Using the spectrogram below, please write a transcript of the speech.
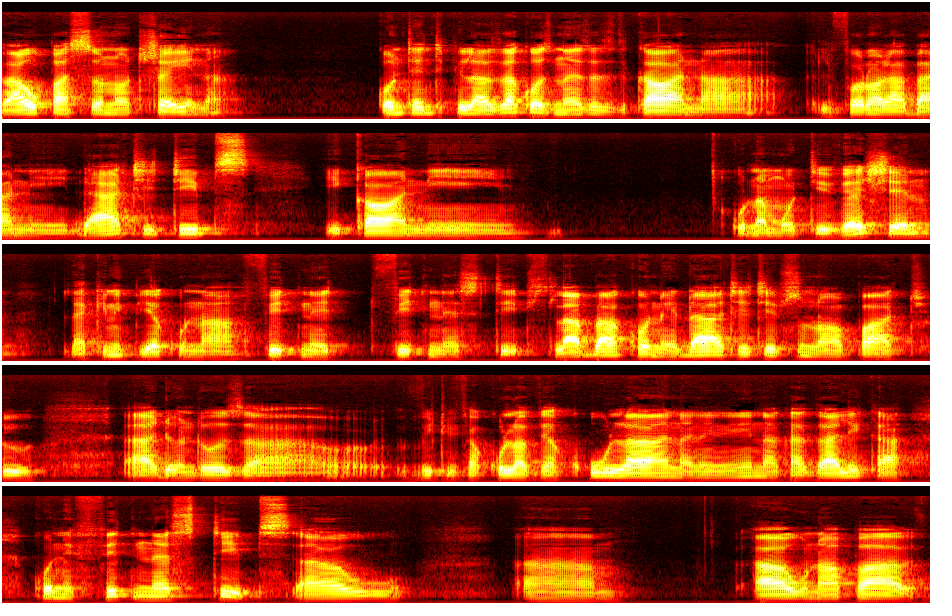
au personal trainer. Content pillar zako zinaweza zikawa na mfano labda ni diet tips ikawa ni kuna motivation lakini pia kuna fitness, fitness tips. Labda kwenye diet tips unawapa watu uh, dondoo za vitu vyakula vyakula na nini na kadhalika. Kwenye fitness tips au um, au unawapa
